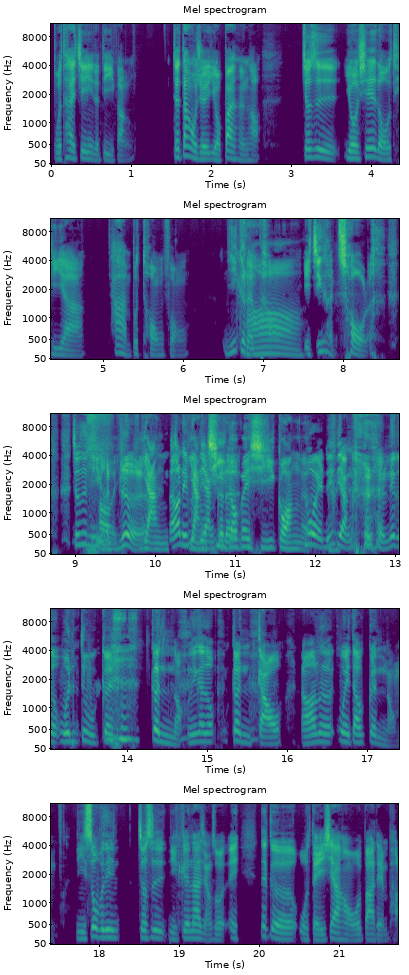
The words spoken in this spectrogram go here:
不太建议的地方，就但我觉得有伴很好，就是有些楼梯啊，它很不通风。你一个人跑已经很臭了，就是你很热了，氧然后你氧气都被吸光了。对，你两个人那个温度更 更浓，应该说更高，然后那个味道更浓。你说不定就是你跟他讲说，哎，那个我等一下哈，我八点跑，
